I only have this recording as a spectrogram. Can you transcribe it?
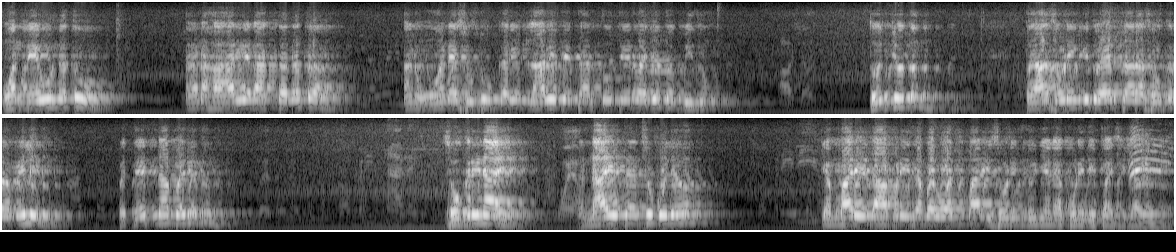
ઓન રહેવું નતું અને હારીએ રાખતા નતા અને ઓને છૂટું કરીને લાવી દે તાર તું તેડવા જતો બીજું. તો જ જોતો ને? પણ આ છોડીને કીધું, હેડ, તારા છોકરા મેલી પણ તે જ ના પડ્યું તું ને? છોકરી નાય આવી ના શું બોલ્યો? કે મારી આપણી જબરવત મારી છોડીને દુનિયાના ખૂણીથી પાછી લાવી.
